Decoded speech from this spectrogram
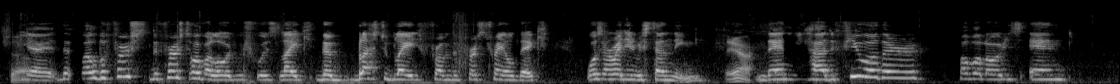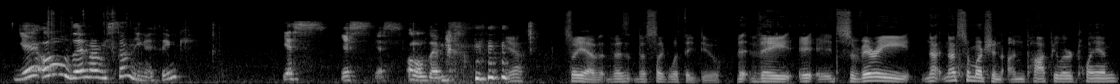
So Yeah, the, well, the first the first Overlord, which was like the Blaster Blade from the first Trial deck, was already restanding. yeah, Then we had a few other Overlords, and yeah, all of them are restanding. I think. Yes, yes, yes, all of them. yeah. So yeah, that's, that's like what they do. They it, it's a very not not so much an unpopular clan.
